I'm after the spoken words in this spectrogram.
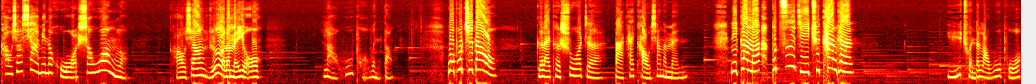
烤箱下面的火烧旺了。烤箱热了没有？老巫婆问道。“我不知道。”格莱特说着，打开烤箱的门。“你干嘛不自己去看看？”愚蠢的老巫婆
